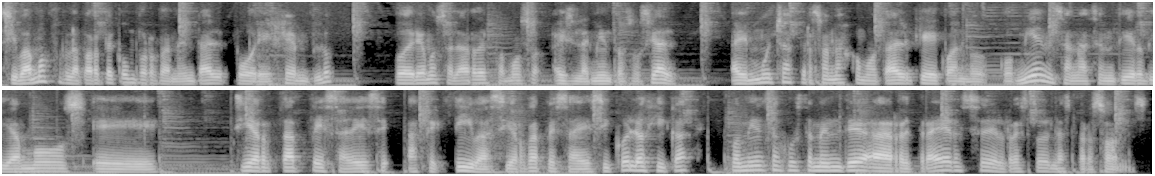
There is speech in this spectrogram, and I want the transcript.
Si vamos por la parte comportamental, por ejemplo, podríamos hablar del famoso aislamiento social. Hay muchas personas como tal que cuando comienzan a sentir, digamos, eh, cierta pesadez afectiva, cierta pesadez psicológica, comienzan justamente a retraerse del resto de las personas.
